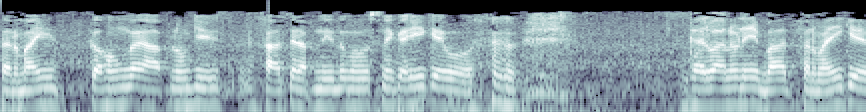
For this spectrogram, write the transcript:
فرمائی، کہوں گا آپ لوگوں کی خاصر اپنی تو اس نے کہی کہ وہ گھر والوں نے یہ بات فرمائی کہ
